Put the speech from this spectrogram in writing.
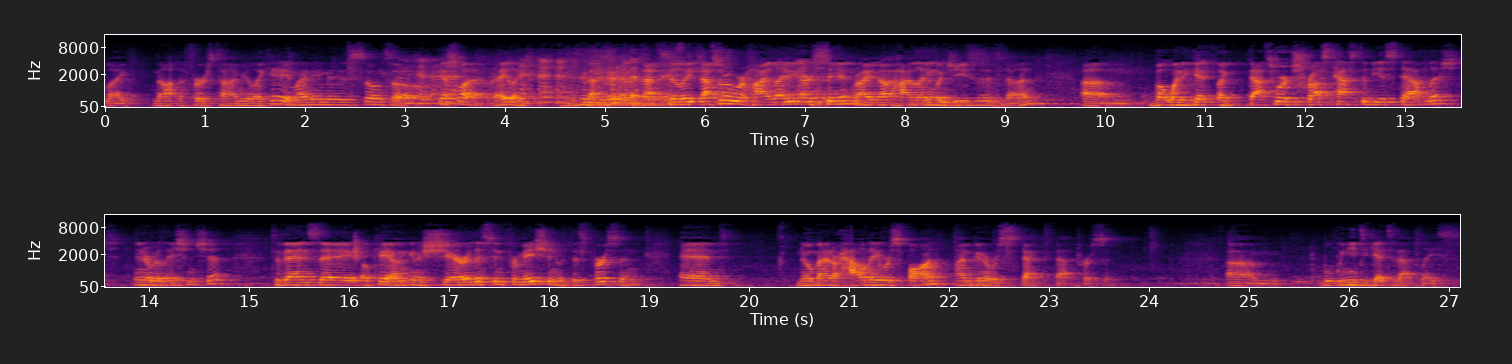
like not the first time you're like, hey, my name is so and so. Guess what? Right? Like that's, that's silly. That's where we're highlighting our sin, right? Not highlighting what Jesus has done. Um, but when it gets like that's where trust has to be established in a relationship to then say, okay, I'm going to share this information with this person, and no matter how they respond, I'm going to respect that person. Um, we need to get to that place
